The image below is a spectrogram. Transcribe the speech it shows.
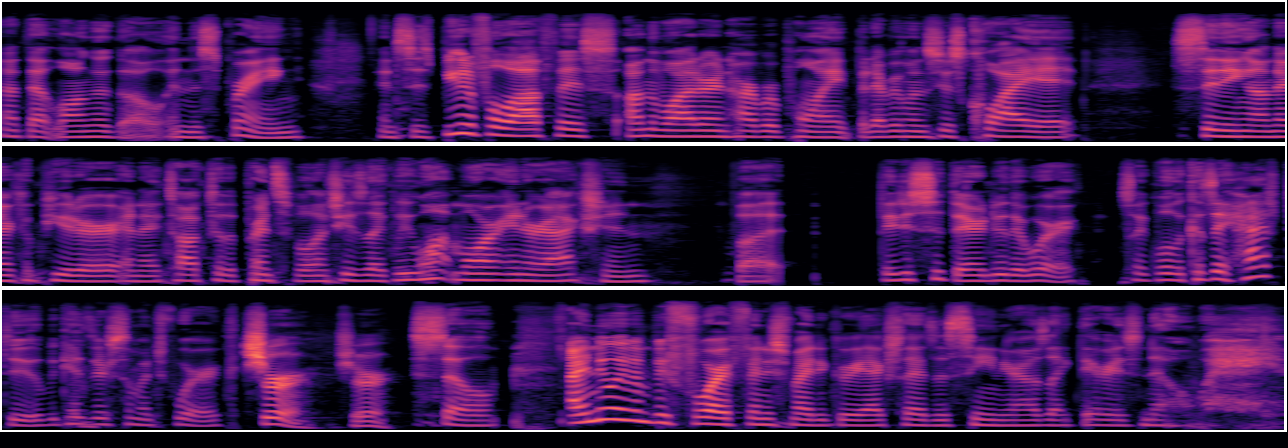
not that long ago in the spring, and it's this beautiful office on the water in Harbor Point, but everyone's just quiet, sitting on their computer. And I talked to the principal, and she's like, "We want more interaction, but." They just sit there and do their work. It's like, well, because they have to, because there's so much work. Sure, sure. So I knew even before I finished my degree, actually as a senior, I was like, there is no way.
